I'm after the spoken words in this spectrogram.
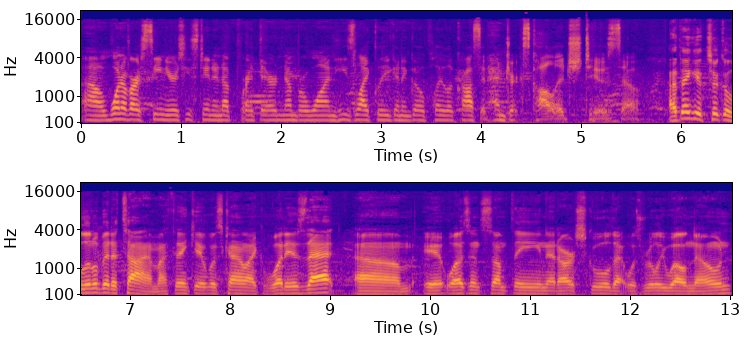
Uh, one of our seniors, he's standing up right there, number one. He's likely going to go play lacrosse at Hendrix College too. So I think it took a little bit of time. I think it was kind of like, what is that? Um, it wasn't something at our school that was really well known.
